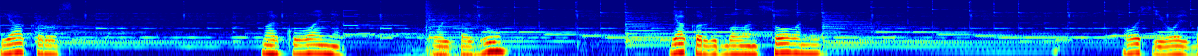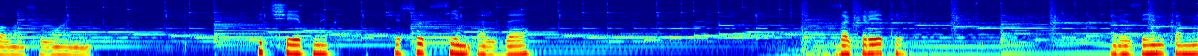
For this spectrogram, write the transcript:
Якор ось. Маркування вольтажу. Якор відбалансований. Ось і ось балансування. Підшипник 607 РЗ. Закритий резинками.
